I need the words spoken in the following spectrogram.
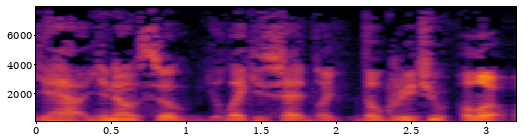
Yeah, you know, so like you said, like they'll greet you, hello.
